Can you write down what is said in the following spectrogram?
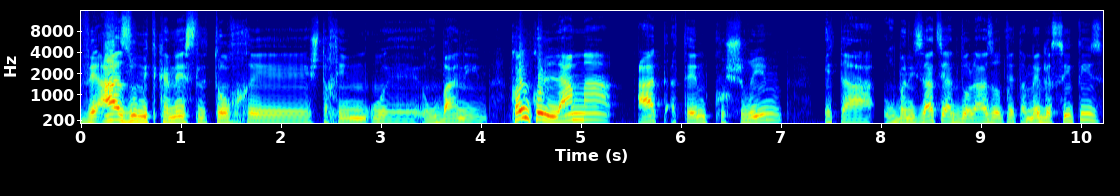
ואז הוא מתכנס לתוך אה, שטחים אה, אורבניים. קודם כל, למה את, אתם קושרים את האורבניזציה הגדולה הזאת ואת המגה סיטיז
